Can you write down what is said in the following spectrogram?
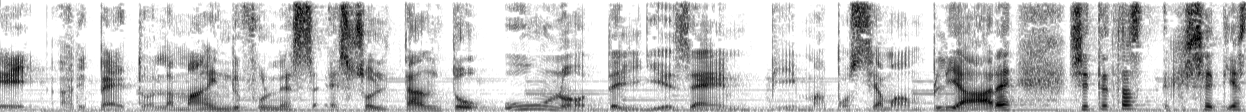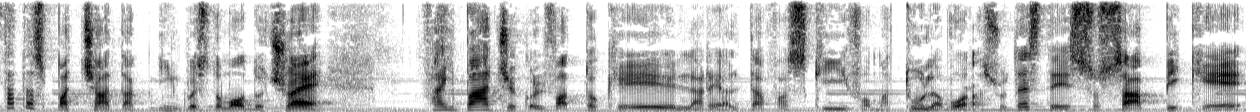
e ripeto, la mindfulness è soltanto uno degli esempi, ma possiamo ampliare, se ti, se ti è stata spacciata in questo modo, cioè fai pace col fatto che la realtà fa schifo, ma tu lavora su te stesso, sappi che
